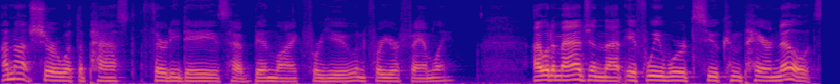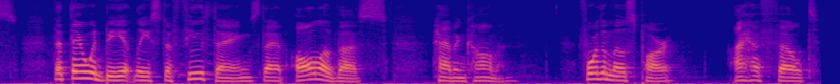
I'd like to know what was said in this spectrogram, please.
I'm not sure what the past 30 days have been like for you and for your family. I would imagine that if we were to compare notes, that there would be at least a few things that all of us have in common. For the most part, I have felt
